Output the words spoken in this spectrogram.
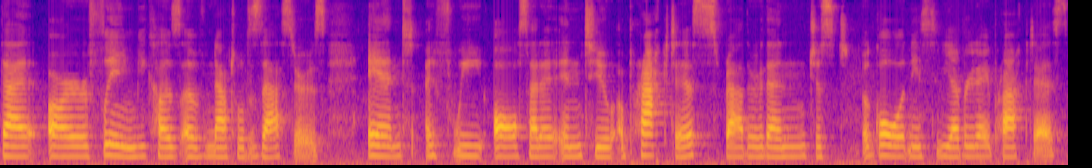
that are fleeing because of natural disasters. And if we all set it into a practice rather than just a goal, it needs to be everyday practice.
